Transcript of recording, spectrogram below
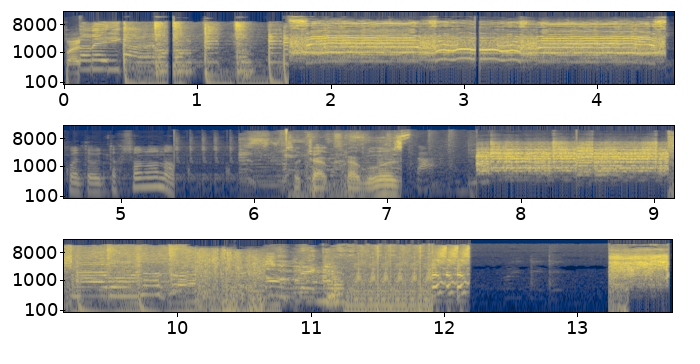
pai. 58 tá funcionando não. Sou Thiago Fragoso. Tá?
